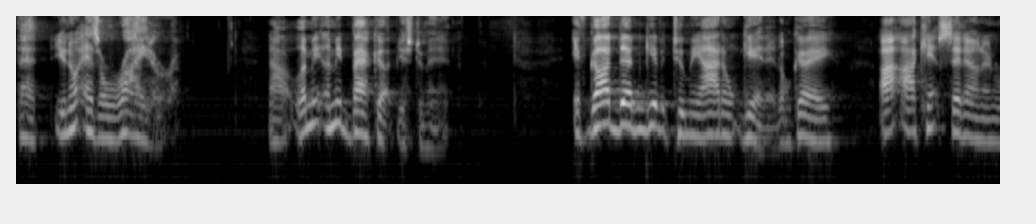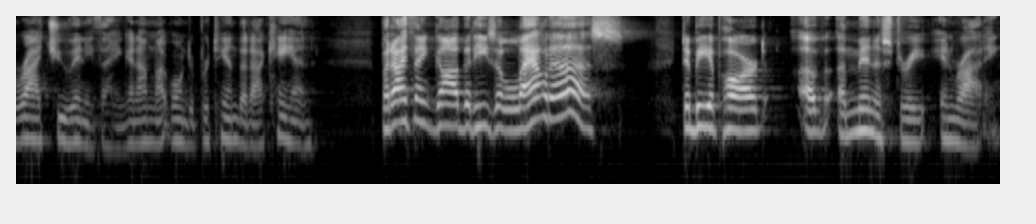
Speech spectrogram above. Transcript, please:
that, you know, as a writer, now let me, let me back up just a minute. If God doesn't give it to me, I don't get it, okay? I, I can't sit down and write you anything, and I'm not going to pretend that I can. But I thank God that He's allowed us to be a part of a ministry in writing.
